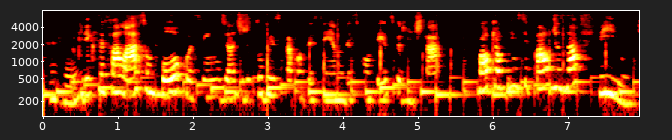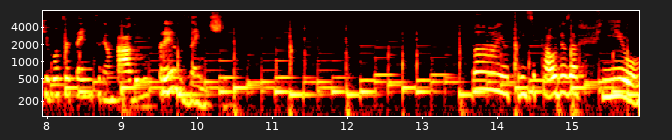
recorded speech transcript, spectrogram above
Uhum. Eu queria que você falasse um pouco, assim, diante de tudo isso que está acontecendo, desse contexto que a gente está, qual que é o principal desafio que você tem enfrentado no presente? Ai, o principal desafio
